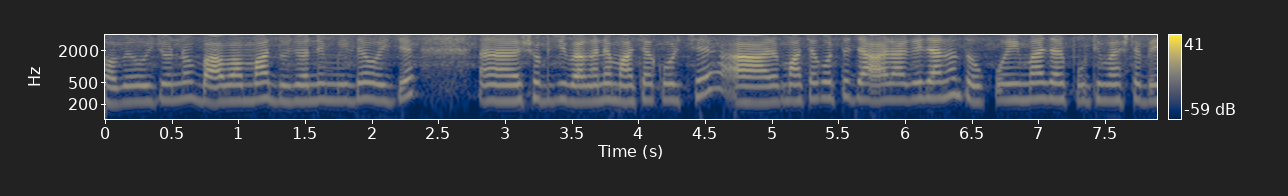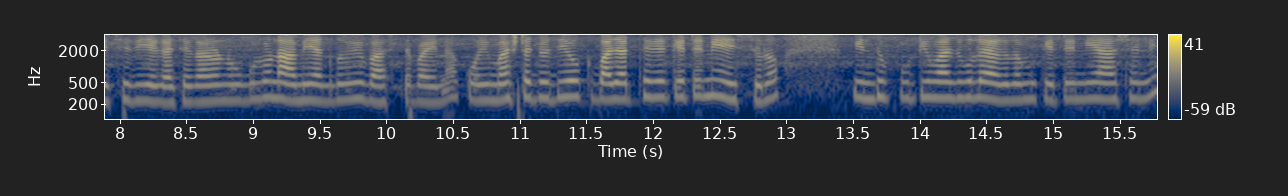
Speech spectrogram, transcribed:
হবে। ওই জন্য বাবা মা দুজনে মিলে ওই যে সবজি বাগানে মাচা করছে। আর মাচা করতে যাওয়ার আগে জানো তো, কই মাছ আর পুঁটি মাছটা বেছে দিয়ে গেছে। কারণ ওগুলো না আমি একদমই বাঁচতে পারি না। কই মাছটা যদিও বাজার থেকে কেটে নিয়ে এসেছিল, কিন্তু পুঁটি মাছগুলো একদম কেটে নিয়ে আসেনি।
